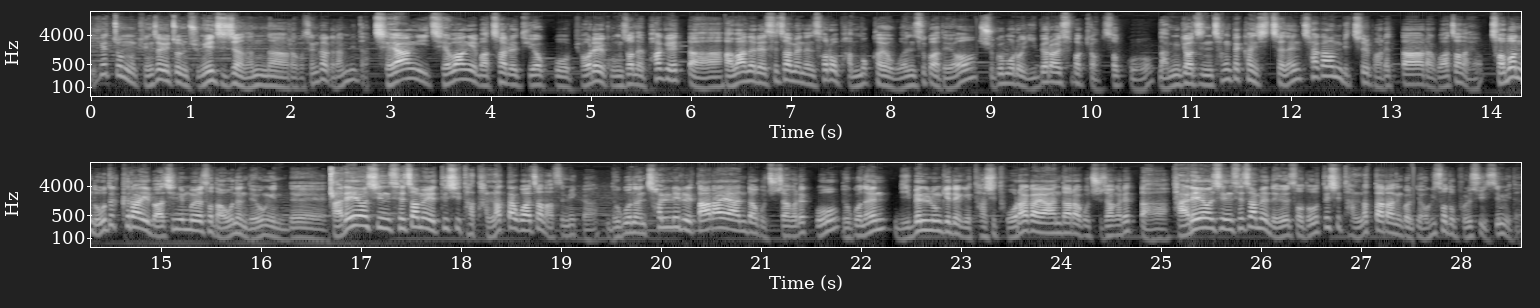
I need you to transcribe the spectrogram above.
이게 좀 굉장히 좀 중요해지지 않았나라고 생각을 합니다. 재앙이 제왕의 마차를 뒤엎고 별의 공전을 파괴했다. 밤하늘의 세자매는 서로 반목하여 원수가 되어 죽음으로 이별할 수밖에 없었고 남겨진 창백한 시체는 차가운 빛을 발했다라고 하잖아요. 저번 노드크라이 마시니 무에서 나오는 내용인데 달의 여신 세자매의 뜻이 다 달랐다고 하지 않았습니까 누구는 천리를 따라야 한다고 주장을 했고 누구는 니벨룽겐에게 다시 돌아가야 한다라고 주장을 했다. 달의 여신 세자매 내에서도 뜻이 달랐다라는 걸 여기서도 볼 수 있습니다.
